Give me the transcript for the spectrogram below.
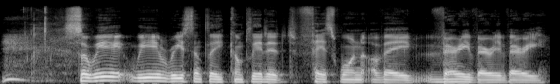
So we we recently completed phase one of a very very very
